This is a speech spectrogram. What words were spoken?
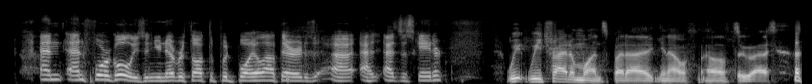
and and four goalies, and you never thought to put Boyle out there as, uh, as, as, a skater. We we tried him once, but uh, you know, I'll have to uh,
